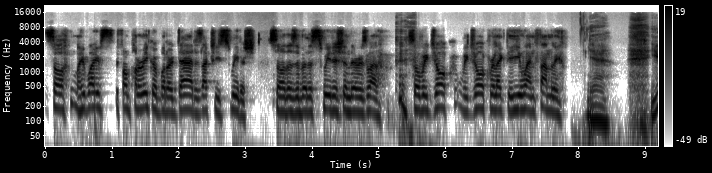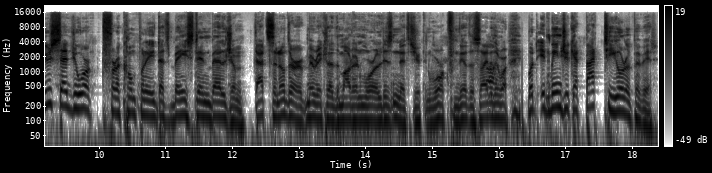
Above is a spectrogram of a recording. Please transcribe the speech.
So my wife's from Puerto Rico, but her dad is actually Swedish. So there's a bit of Swedish in there as well. so we joke, we joke, we're like the UN family. Yeah. You said you worked for a company that's based in Belgium. That's another miracle of the modern world, isn't it? You can work from the other side of the uh, world. But it means you get back to Europe a bit.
